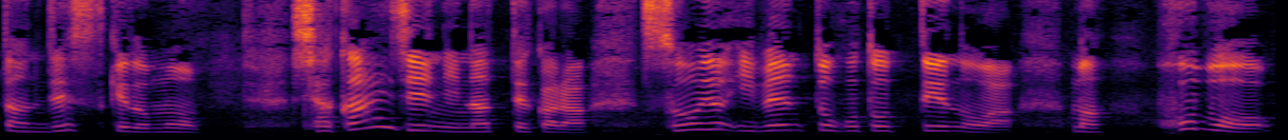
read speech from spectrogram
たんですけども社会人になってからそういうイベントごとっていうのはまあほぼ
